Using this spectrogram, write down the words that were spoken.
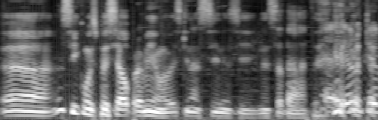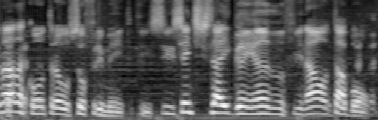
ah, assim como especial para mim, uma vez que nasci nesse, nessa data. É, eu não tenho nada contra o sofrimento. Enfim, se, se a gente sair ganhando no final, tá bom.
